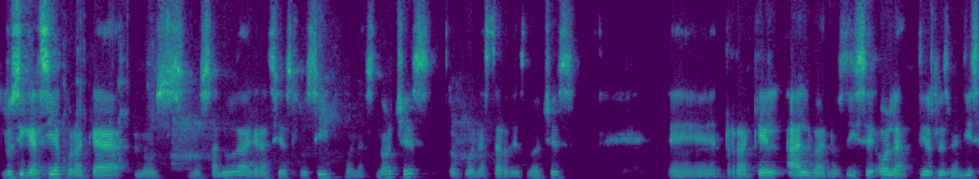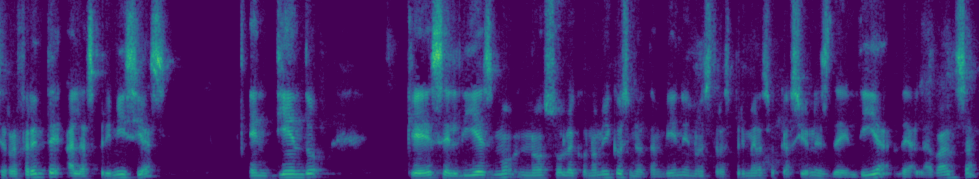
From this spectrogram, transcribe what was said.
Lucy García por acá nos, nos saluda, gracias Lucy, buenas noches, buenas tardes, noches. Eh, Raquel Alba nos dice, hola, Dios les bendice. Referente a las primicias, entiendo que es el diezmo no solo económico, sino también en nuestras primeras ocasiones del día de alabanza,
